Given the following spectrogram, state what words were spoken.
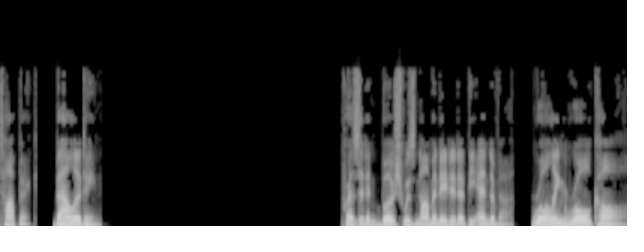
Topic: Balloting. President Bush was nominated at the end of a «rolling roll call»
